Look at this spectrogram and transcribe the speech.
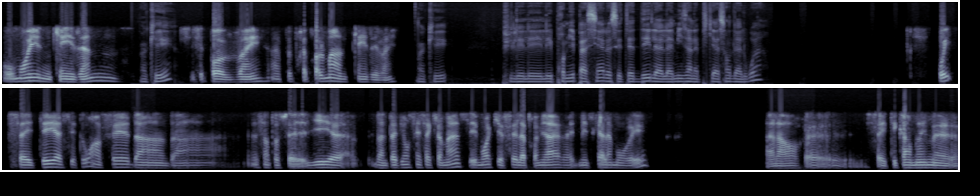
au moins une quinzaine. OK. Si c'est pas 20, à peu près, probablement entre 15 et 20. OK. Puis les, premiers patients, c'était dès la, mise en application de la loi? Oui, ça a été assez tôt. En fait, dans, centre hospitalier, euh, dans le pavillon Saint-Sacrement, c'est moi qui ai fait la première aide médicale à mourir. Alors, euh, ça a été quand même... Euh,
